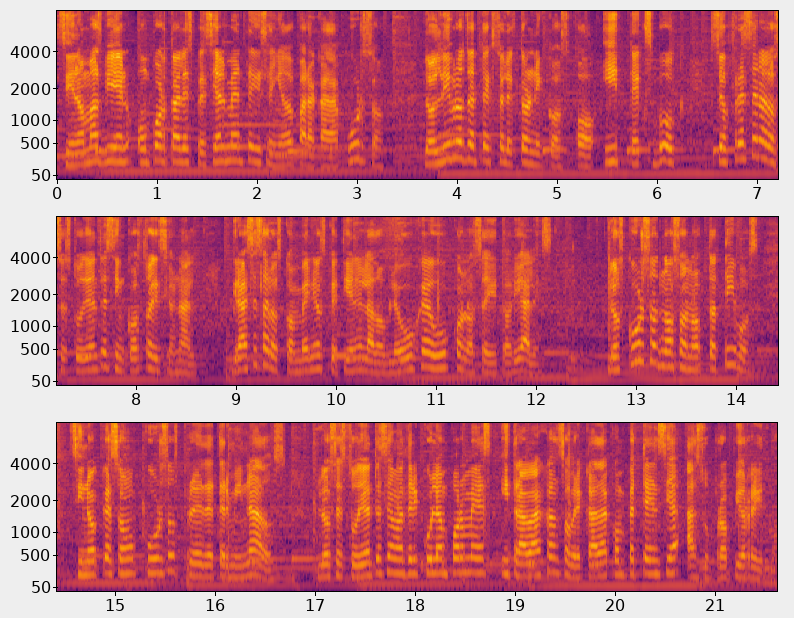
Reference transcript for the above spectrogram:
sino más bien un portal especialmente diseñado para cada curso. Los libros de texto electrónicos o e-textbook se ofrecen a los estudiantes sin costo adicional gracias a los convenios que tiene la WGU con los editoriales. Los cursos no son optativos, sino que son cursos predeterminados. Los estudiantes se matriculan por mes y trabajan sobre cada competencia a su propio ritmo.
